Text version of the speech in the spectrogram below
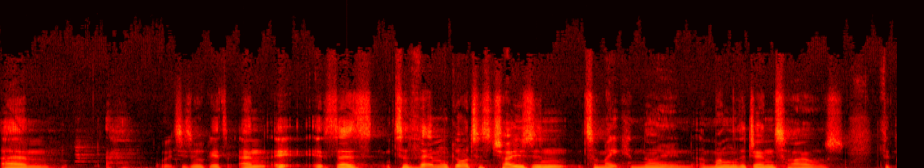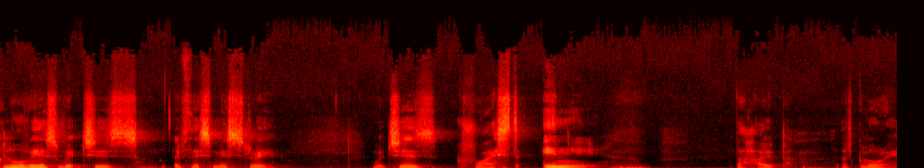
Um, which is all good. And it, it says, To them God has chosen to make known among the Gentiles the glorious riches of this mystery, which is Christ in you, the hope of glory.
